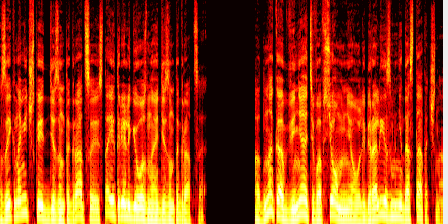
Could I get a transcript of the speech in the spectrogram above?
За экономической дезинтеграцией стоит религиозная дезинтеграция. Однако обвинять во всем неолиберализм недостаточно.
